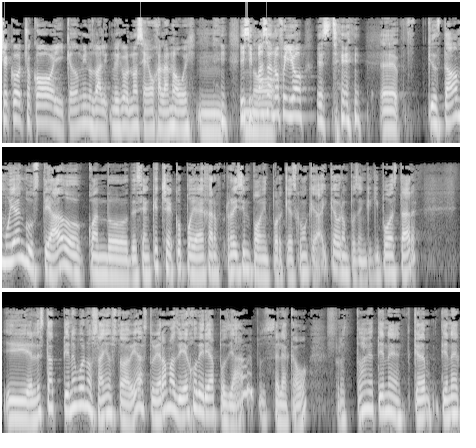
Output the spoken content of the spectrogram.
Checo chocó y quedó minusválido. Me dijo, no sé, ojalá no, güey. Mm, y si no. pasa, no fui yo. Este. Eh, que estaba muy angustiado cuando decían que Checo podía dejar Racing Point porque es como que, ay cabrón, pues en qué equipo va a estar. Y él está, tiene buenos años todavía. Estuviera más viejo, diría, pues ya, güey, pues se le acabó. Pero todavía tiene, que, tiene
